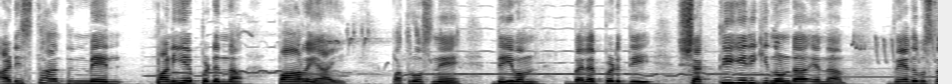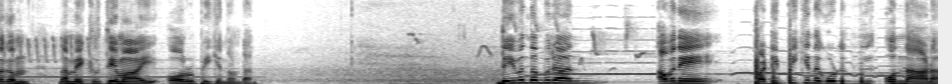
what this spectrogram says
അടിസ്ഥാനത്തിന്മേൽ പണിയപ്പെടുന്ന പാറയായി പത്രോസിനെ ദൈവം ബലപ്പെടുത്തി ശക്തീകരിക്കുന്നുണ്ട് എന്ന് വേദപുസ്തകം നമ്മെ കൃത്യമായി ഓർമ്മിപ്പിക്കുന്നുണ്ട്. ദൈവം തമ്പുരാൻ അവനെ പഠിപ്പിക്കുന്ന കൂട്ടത്തിൽ ഒന്നാണ്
